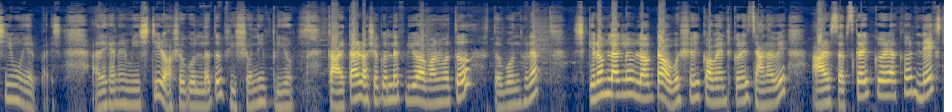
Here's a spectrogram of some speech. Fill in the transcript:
শিমুয়ের পায়েস। আর এখানে মিষ্টি রসগোল্লা তো ভীষণই প্রিয়। কার কার রসগোল্লা প্রিয় আমার মতো? তো বন্ধুরা কিরম লাগল ব্লগটা অবশ্যই কমেন্ট করে জানাবে আর সাবস্ক্রাইব করে রাখো নেক্সট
